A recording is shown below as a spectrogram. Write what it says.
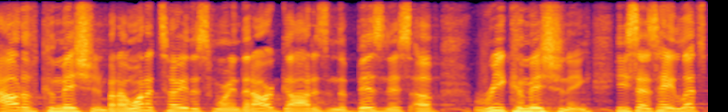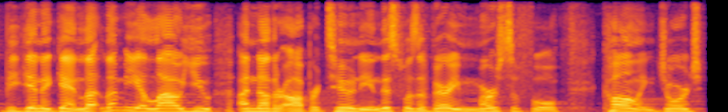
out of commission. But I want to tell you this morning that our God is in the business of recommissioning. He says, Hey, let's begin again. Let, let me allow you another opportunity. And this was a very merciful calling. George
